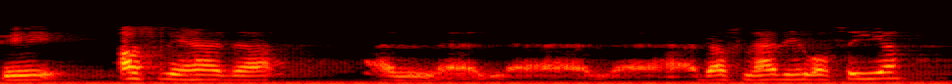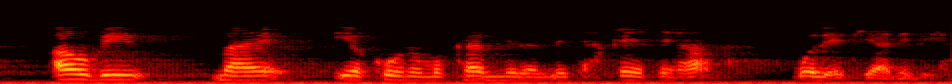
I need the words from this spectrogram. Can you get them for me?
بأصل هذا بأصل هذه الوصية أو بما يكون مكملا لتحقيقها والإتيان بها.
